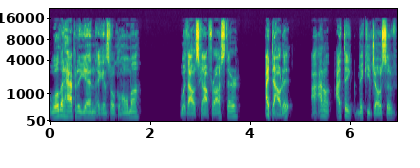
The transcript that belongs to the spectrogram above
will that happen again against Oklahoma without Scott Frost there? I doubt it. I, I don't. I think Mickey Joseph,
